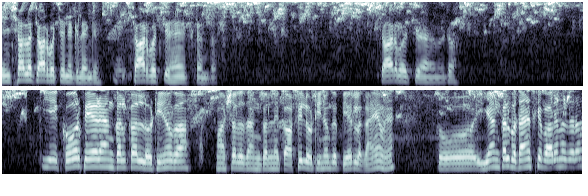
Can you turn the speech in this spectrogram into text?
इन चार बच्चे निकलेंगे। चार बच्चे हैं इसके अंदर। चार बच्चे हैं बेटा। ये एक और पेयर है अंकल का लोटिनों का। माशाल्लाह से अंकल ने काफ़ी लोटिनो के पेयर लगाए हुए हैं। तो ये अंकल बताएँ इसके बारे में ज़रा।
